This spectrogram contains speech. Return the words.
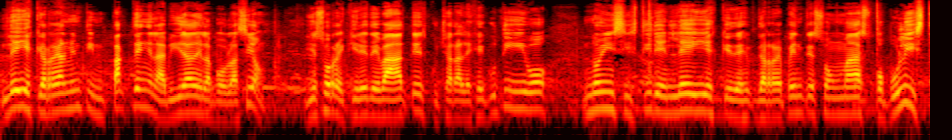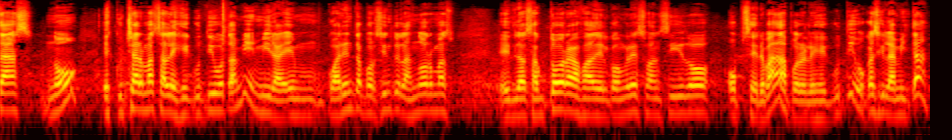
leyes que realmente impacten en la vida de la población. Y eso requiere debate, escuchar al Ejecutivo, no insistir en leyes que de, repente son más populistas, ¿no? Escuchar más al Ejecutivo también. Mira, en 40% de las normas, eh, las autógrafas del Congreso han sido observadas por el Ejecutivo, casi la mitad.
